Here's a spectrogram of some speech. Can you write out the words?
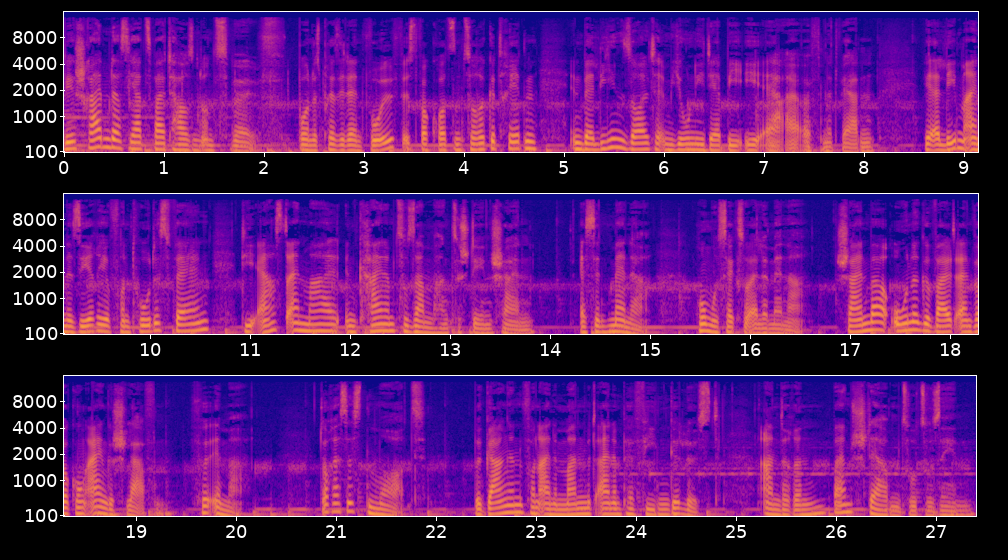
Wir schreiben das Jahr 2012. Bundespräsident Wulff ist vor kurzem zurückgetreten. In Berlin sollte im Juni der BER eröffnet werden. Wir erleben eine Serie von Todesfällen, die erst einmal in keinem Zusammenhang zu stehen scheinen. Es sind Männer, homosexuelle Männer, scheinbar ohne Gewalteinwirkung eingeschlafen, für immer. Doch es ist Mord, begangen von einem Mann mit einem perfiden Gelüst, anderen beim Sterben zuzusehen.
